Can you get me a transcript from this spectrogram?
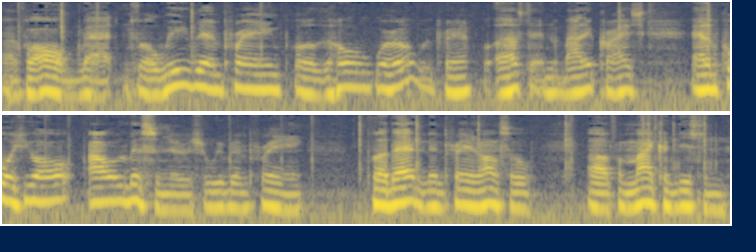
uh, for all that. So we've been praying for the whole world. We're praying for us and the body of Christ, and of course, you all, our listeners. We've been praying for that, and been praying also uh, for my condition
